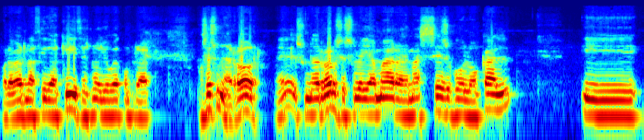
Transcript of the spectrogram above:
por haber nacido aquí, dices, no, yo voy a comprar. Pues es un error, ¿eh? es un error, se suele llamar además sesgo local y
